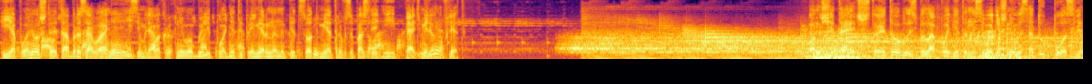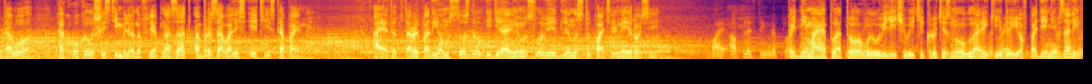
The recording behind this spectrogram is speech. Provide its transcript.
я понял, что это образование и земля вокруг него были подняты примерно на 500 метров за последние 5 миллионов лет. Он считает, что эта область была поднята на сегодняшнюю высоту после того, как около 6 миллионов лет назад образовались эти ископаемые. А этот второй подъем создал идеальные условия для наступательной эрозии. Поднимая плато, вы увеличиваете крутизну угла реки до ее впадения в залив,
